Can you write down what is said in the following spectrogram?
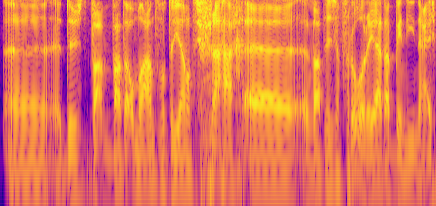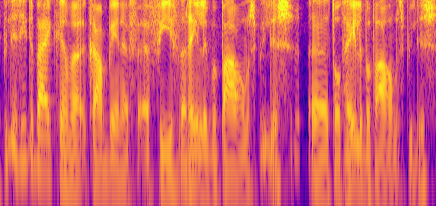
Eh, dus wa- wat om antwoord te Jan op die vraag, eh, wat is er verloren? Ja, dat ben die spelers die erbij kwamen kwamen binnen. Vier redelijk bepalende spelers, eh, tot hele bepalende spelers.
